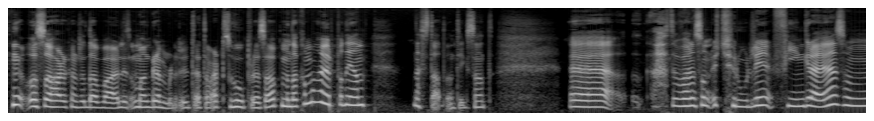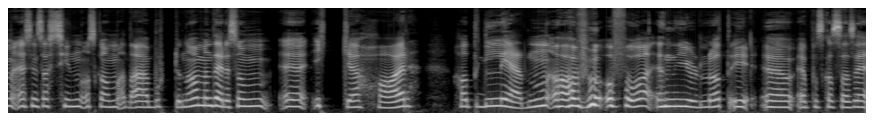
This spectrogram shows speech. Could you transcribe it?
og så har det kanskje da bare liksom, Man glemmer det litt etter hvert, så hoper det seg opp. Men da kan man høre på det igjen neste advent, ikke sant. Uh, det var en sånn utrolig fin greie som jeg syns er synd og skam at er borte nå. Men dere som uh, ikke har hatt gleden av å få en julelåt i uh, e-postkassa si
